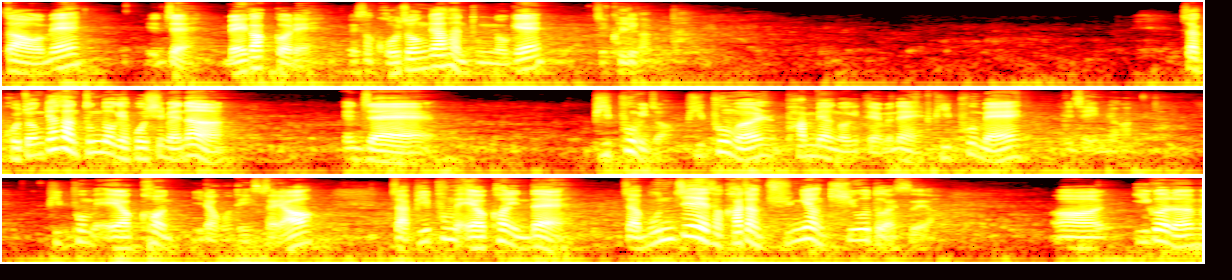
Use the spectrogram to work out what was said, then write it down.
그 다음에 이제 매각 거래 그래서 고정자산 등록에 이제 클릭합니다. 자, 고정자산 등록에 보시면은 이제 비품이죠. 비품을 판매한 거기 때문에 비품에 이제 입력합니다. 비품 에어컨이라고 돼 있어요. 자, 비품 에어컨인데 자, 문제에서 가장 중요한 키워드가 있어요. 어, 이거는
